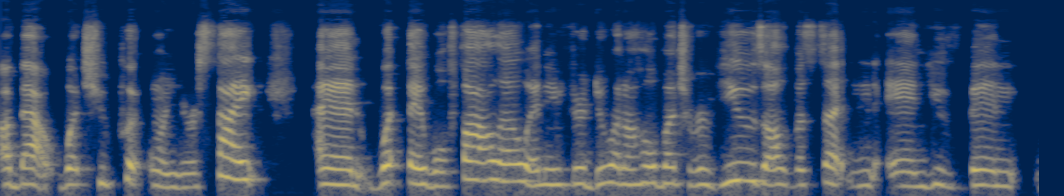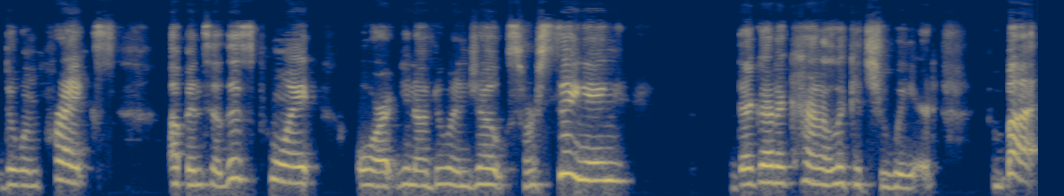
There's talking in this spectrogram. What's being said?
about what you put on your site and what they will follow. And if you're doing a whole bunch of reviews all of a sudden and you've been doing pranks up until this point, or you know, doing jokes or singing, they're gonna kind of look at you weird. But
